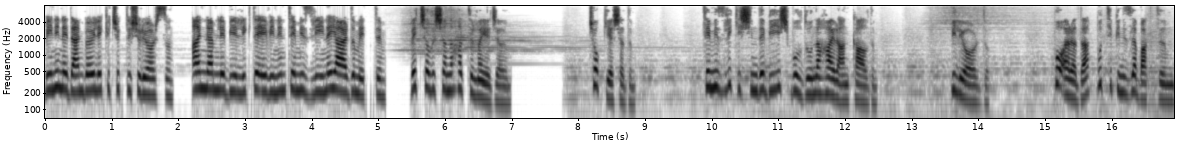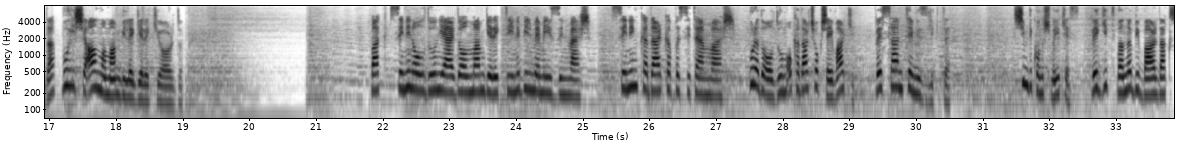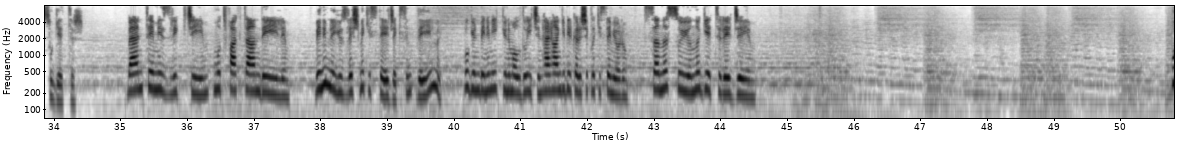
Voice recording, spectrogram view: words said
Beni neden böyle küçük düşürüyorsun? Annemle birlikte evinin temizliğine yardım ettim. Ve çalışanı hatırlayacağım. Çok yaşadım. Temizlik işinde bir iş bulduğuna hayran kaldım. Biliyordu. Bu arada, bu tipinize baktığımda, bu işi almamam bile gerekiyordu. Bak, senin olduğun yerde olmam gerektiğini bilmeme izin ver. Senin kadar kapasitem var. Burada olduğum o kadar çok şey var ki. Ve sen temizlikte. Şimdi konuşmayı kes. Ve git bana bir bardak su getir. Ben temizlikçiyim, mutfaktan değilim. Benimle yüzleşmek isteyeceksin, değil mi? Bugün benim ilk günüm olduğu için herhangi bir karışıklık istemiyorum. Sana suyunu getireceğim.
